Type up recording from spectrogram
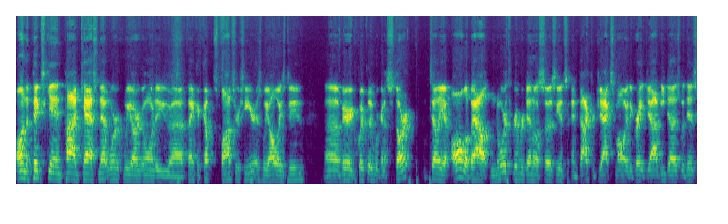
on the Pigskin Podcast Network. We are going to uh, thank a couple sponsors here, as we always do. Uh, very quickly, we're going to start tell you all about North River Dental Associates and Dr. Jack Smalley, the great job he does with his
